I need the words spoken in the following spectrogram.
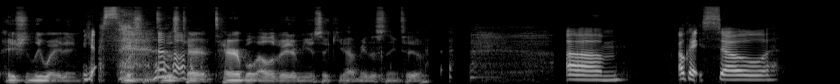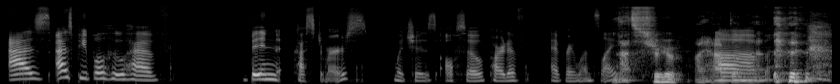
Patiently waiting. yes Listening to this ter- terrible elevator music you have me listening to. Um okay, so as as people who have been customers, which is also part of everyone's life. That's true. I have done Um, that.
